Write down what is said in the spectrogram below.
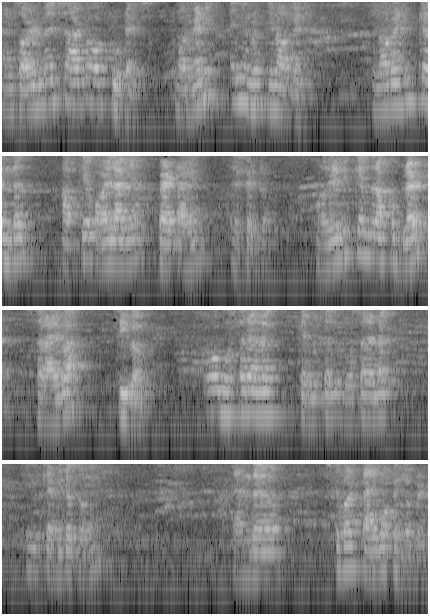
And solid waste are of two types, organic and inorganic. Inorganic के अंदर आपके ऑयल आ गया फैट आ गया एक्सेट्रा ऑर्गेनिक के अंदर आपको ब्लड सलाइवा सीबम और बहुत सारे अलग केमिकल बहुत सारे अलग केमिकल्स होंगे एंड इसके बाद type of fingerprint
